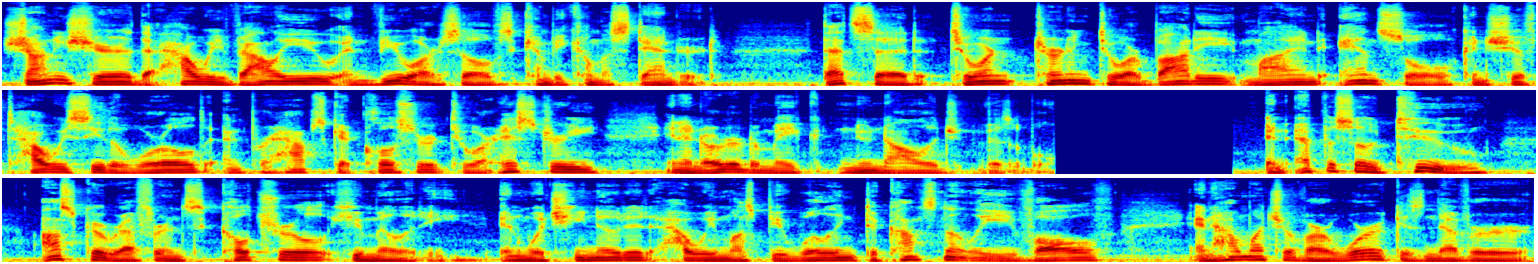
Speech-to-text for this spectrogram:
Shani shared that how we value and view ourselves can become a standard. That said, turn, turning to our body, mind, and soul can shift how we see the world and perhaps get closer to our history in order to make new knowledge visible. In episode 2, Oscar referenced cultural humility, in which he noted how we must be willing to constantly evolve and how much of our work is never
